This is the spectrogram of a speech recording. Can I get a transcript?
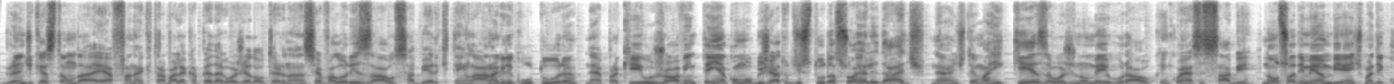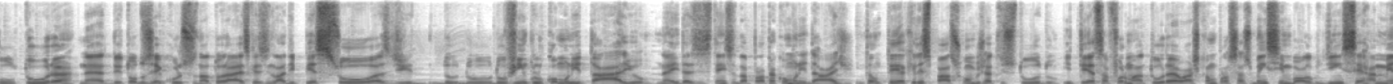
grande questão da EFA, né, que trabalha com a pedagogia da alternância, é valorizar o saber que tem lá na agricultura, né, para que o jovem tenha como objeto de estudo a sua realidade, né? A gente tem uma riqueza hoje no meio rural, quem conhece sabe, não só de meio ambiente, mas de cultura, né, de todos os recursos naturais, que lá de pessoas, de, do, do, do vínculo comunitário, né, e da existência da própria comunidade. Então ter aquele espaço como objeto de estudo e ter essa formatura, eu acho que é um processo bem simbólico de encerramento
